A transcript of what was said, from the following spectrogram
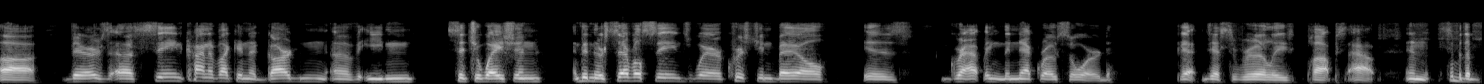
Uh, there's a scene kind of like in the Garden of Eden situation, and then there's several scenes where Christian Bale is grabbing the Necrosword. That just really pops out, and some of the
